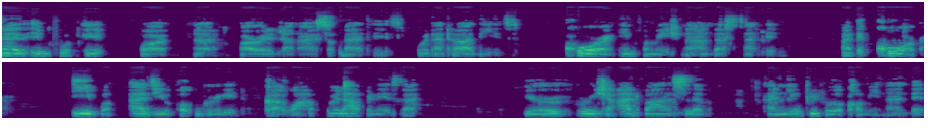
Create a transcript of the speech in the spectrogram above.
Know, it's important for uh, for religion or society. It's important to have these core information and understanding at the core, even as you upgrade. Because what will happen is that you reach an advanced level and new people will come in and then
